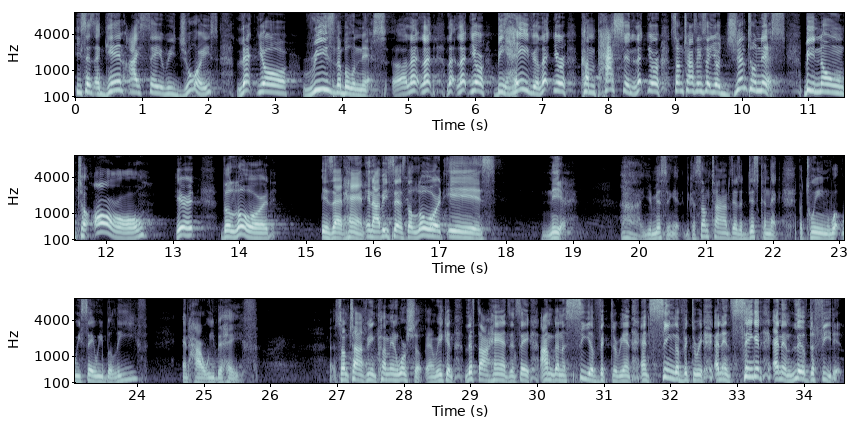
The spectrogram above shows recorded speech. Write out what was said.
he says, Again, I say rejoice. Let your reasonableness, uh, let, let, let, let your behavior, let your compassion, let your, sometimes they say, your gentleness be known to all. Hear it, the Lord is at hand. NIV says, The Lord is near. Ah, you're missing it because sometimes there's a disconnect between what we say we believe and how we behave. Sometimes we can come in worship and we can lift our hands and say, I'm gonna see a victory and, and sing a victory and then sing it and then live defeated.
